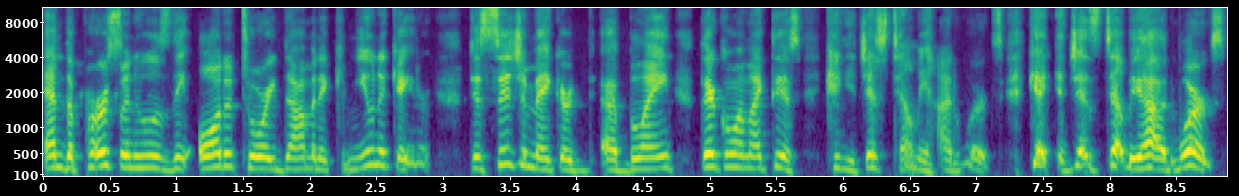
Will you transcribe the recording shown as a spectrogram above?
And the person who is the auditory dominant communicator, decision maker, uh, Blaine, they're going like this Can you just tell me how it works? Can you just tell me how it works?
